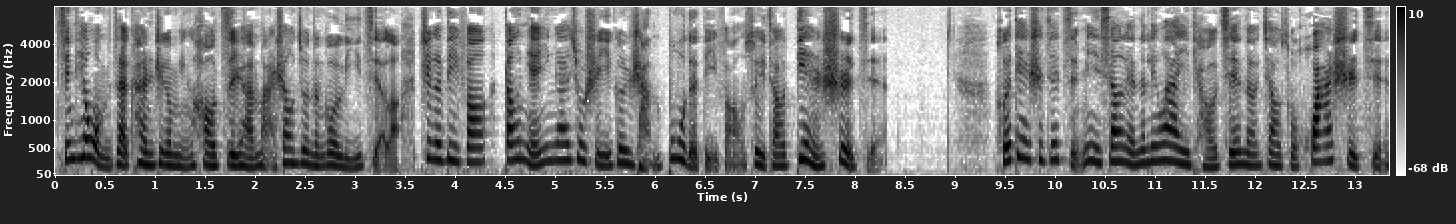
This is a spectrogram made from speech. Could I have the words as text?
今天我们再看这个名号，自然马上就能够理解了。这个地方当年应该就是一个染布的地方，所以叫电视街。和电视街紧密相连的另外一条街呢，叫做花市街。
